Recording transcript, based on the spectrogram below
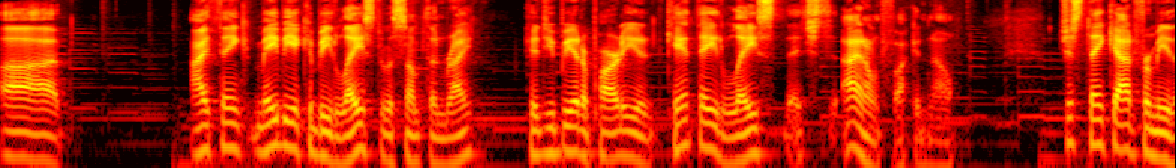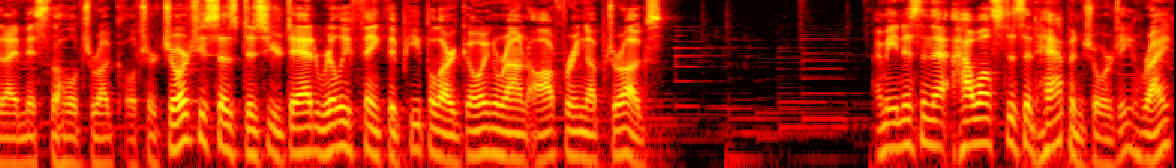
uh, I think maybe it could be laced with something, right? Could you be at a party and can't they lace? Just, I don't fucking know. Just thank God for me that I missed the whole drug culture. Georgie says, Does your dad really think that people are going around offering up drugs? I mean, isn't that how else does it happen, Georgie, right?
